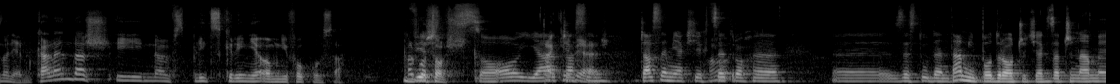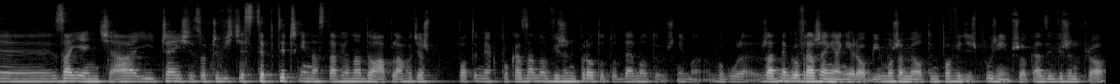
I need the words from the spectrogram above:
no nie wiem, kalendarz i no, w split screenie OmniFocusa. albo wiesz coś. co, ja Takie czasem, wiesz. czasem jak się chce No. trochę e, ze studentami podroczyć, jak zaczynamy zajęcia i część jest oczywiście sceptycznie nastawiona do Apple'a, chociaż po tym jak pokazano Vision Pro, to to demo to już nie ma w ogóle żadnego wrażenia nie robi. Możemy o tym powiedzieć później przy okazji Vision Pro,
